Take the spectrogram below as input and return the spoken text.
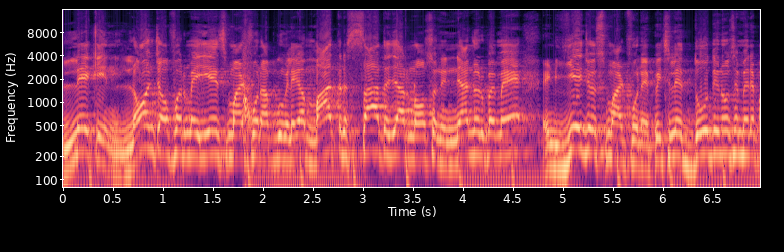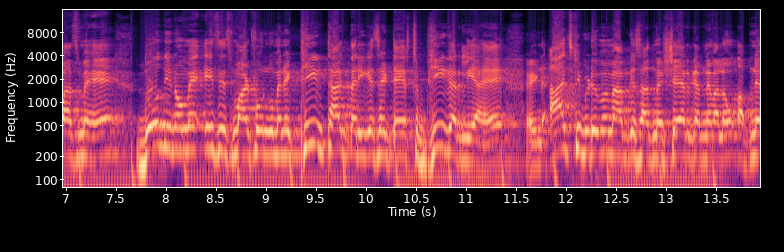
लेकिन लॉन्च ऑफ़र में ये स्मार्टफ़ोन आपको मिलेगा मात्र सात हज़ार नौ सौ निन्यानवे रुपए में। एंड ये जो स्मार्टफ़ोन है पिछले दो दिनों से मेरे पास में है। दो दिनों में इस स्मार्टफ़ोन को मैंने ठीक ठाक तरीके से टेस्ट भी कर लिया है। एंड आज की वीडियो में मैं आपके साथ में शेयर करने वाला हूँ अपने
